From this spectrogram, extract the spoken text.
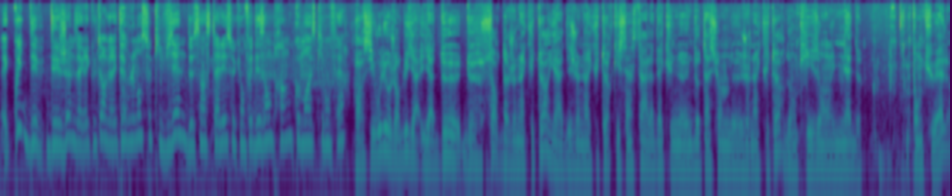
Et quid des, des jeunes agriculteurs, véritablement ceux qui viennent de s'installer, ceux qui ont fait des emprunts? Comment est-ce qu'ils vont faire? Alors si vous voulez, aujourd'hui, il y a, deux, sortes de jeunes agriculteurs. Il y a des jeunes agriculteurs qui s'installent avec une, dotation de jeunes agriculteurs, donc ils ont une aide ponctuelle.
